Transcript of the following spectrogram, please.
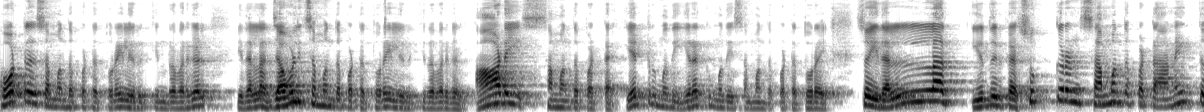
ஹோட்டல் சம்பந்தப்பட்ட துறையில் இருக்கின்றவர்கள் இதெல்லாம் ஜவுளி சம்பந்தப்பட்ட துறையில் இருக்கிறவர்கள் ஆடை சம்பந்தப்பட்ட ஏற்றுமதி இறக்குமதி சம்பந்தப்பட்ட துறை. ஸோ இதெல்லாம் இது இருக்க சுக்கரன் சம்பந்தப்பட்ட அனைத்து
